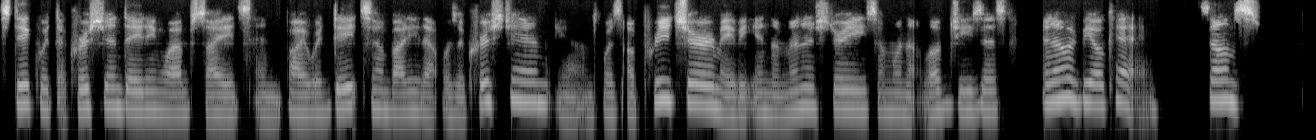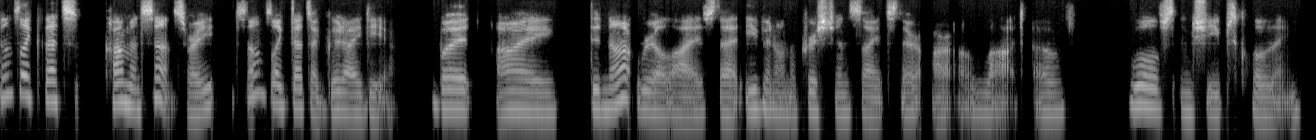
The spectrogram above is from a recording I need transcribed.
stick with the Christian dating websites and I would date somebody that was a Christian and was a preacher, maybe in the ministry, someone that loved Jesus, and I would be okay. Sounds sounds like that's common sense, right? Sounds like that's a good idea. But I did not realize that even on the Christian sites there are a lot of wolves in sheep's clothing.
